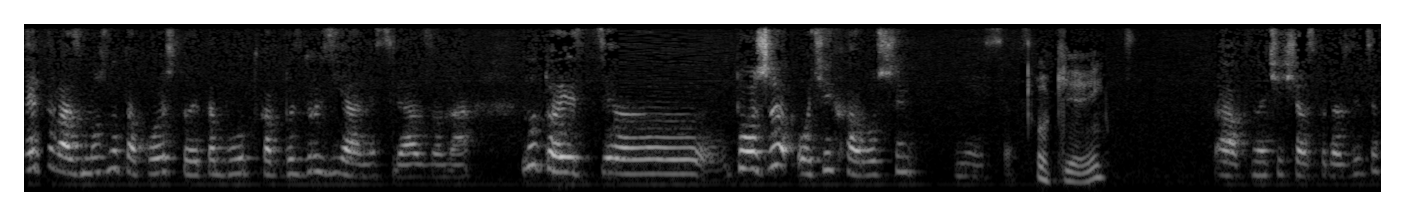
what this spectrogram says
это возможно такое, что это будет как бы с друзьями связано. Ну, то есть э, тоже очень хороший месяц. Окей. Так, значит, сейчас, подождите.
